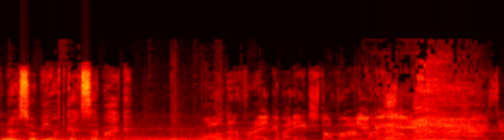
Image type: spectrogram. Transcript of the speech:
нас убьет как собак. Фрей говорит, что вам... Не беги! Сражайся!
